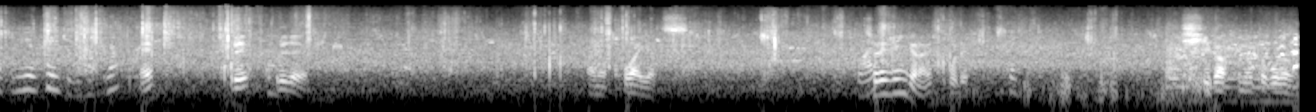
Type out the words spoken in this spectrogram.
そういう雰囲気じゃないなえ？これ？これだよ。あの怖いやつ。それでいいんじゃない？そこで。芝生のところが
